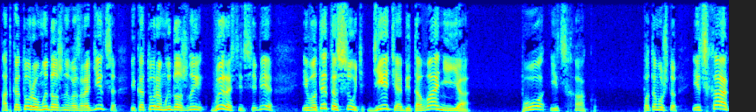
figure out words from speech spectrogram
от которого мы должны возродиться и которое мы должны вырастить в себе. И вот это суть, дети обетования по Ицхаку. Потому что Ицхак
